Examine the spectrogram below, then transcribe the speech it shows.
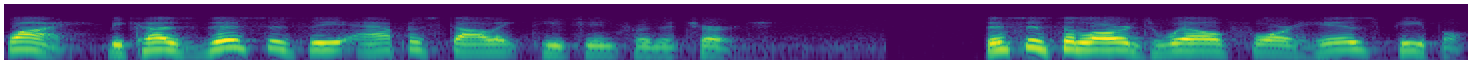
Why? Because this is the apostolic teaching for the church. This is the Lord's will for His people.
